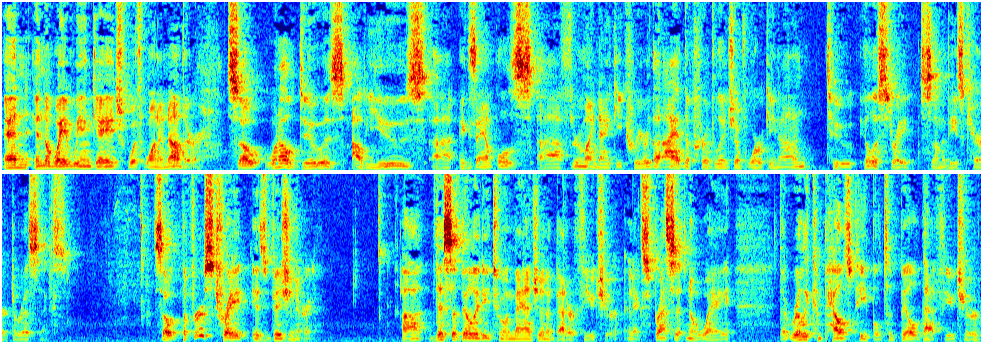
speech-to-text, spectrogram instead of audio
And in the way we engage with one another. So, what I'll do is I'll use uh, examples uh, through my Nike career that I had the privilege of working on to illustrate some of these characteristics. So, the first trait is visionary. Uh, this ability to imagine a better future and express it in a way that really compels people to build that future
